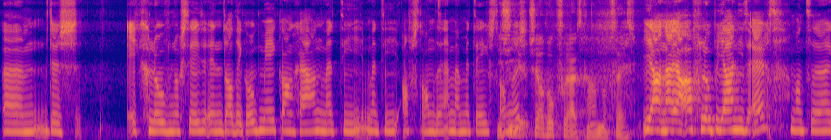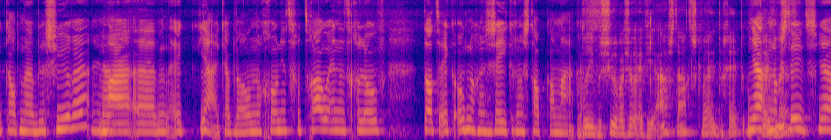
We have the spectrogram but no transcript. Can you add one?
Ehm, dus ik geloof nog steeds in dat ik ook mee kan gaan met die, met die afstanden en met mijn Je ziet tegenstanders. jezelf ook vooruit gaan nog steeds. Ja, nou ja, afgelopen jaar niet echt, want eh, ik had mijn blessure. Ja. Maar ehm, ik, ja, ik heb wel nog gewoon het vertrouwen en het geloof dat ik ook nog een zeker een stap kan maken. door je blessure was je ook even je A-status kwijt, begreep ik? op Ja, nog moment? steeds. Ja.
